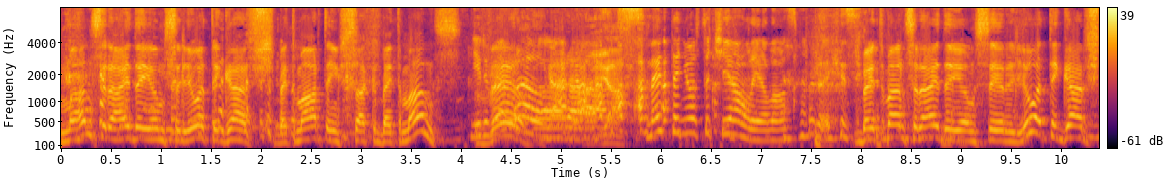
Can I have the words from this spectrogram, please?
Mans raidījums ir ļoti garš, bet Mārtiņš saka, bet mans Ir vēl. garāks. Meteņos taču jālielās. pareizi. Bet mans raidījums ir ļoti garš,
